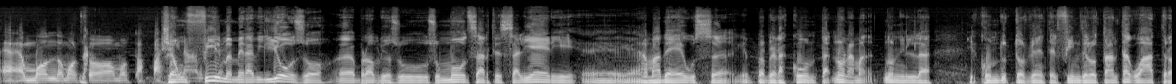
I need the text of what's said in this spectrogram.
è un- mondo molto, molto C'è un affascinante. film meraviglioso eh, proprio su, su Mozart e Salieri, eh, Amadeus, che proprio racconta, non, Ama- non il, il condutto ovviamente, il film dell'84,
